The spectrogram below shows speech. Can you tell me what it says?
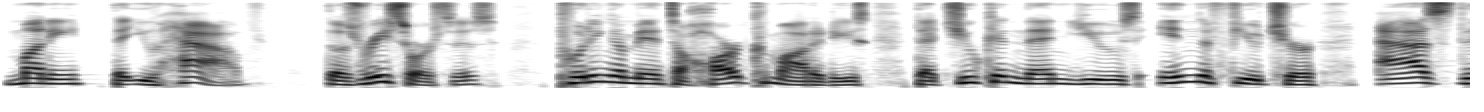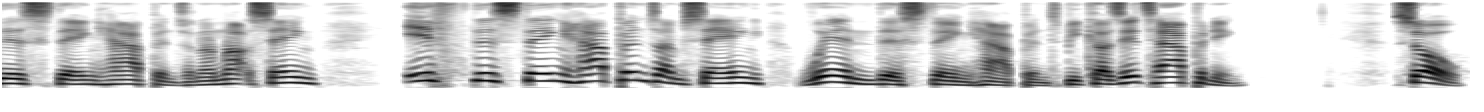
money that you have, those resources, putting them into hard commodities that you can then use in the future as this thing happens. And I'm not saying if this thing happens, I'm saying when this thing happens because it's happening. So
